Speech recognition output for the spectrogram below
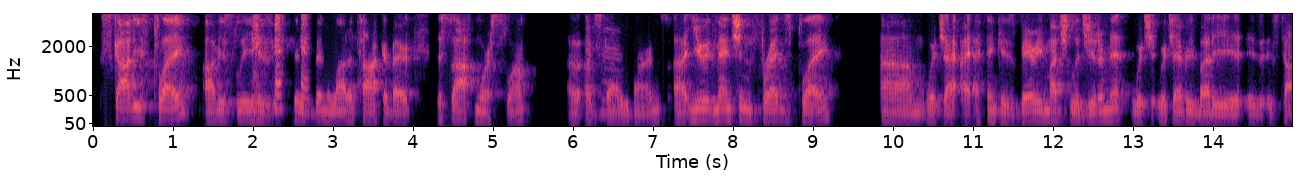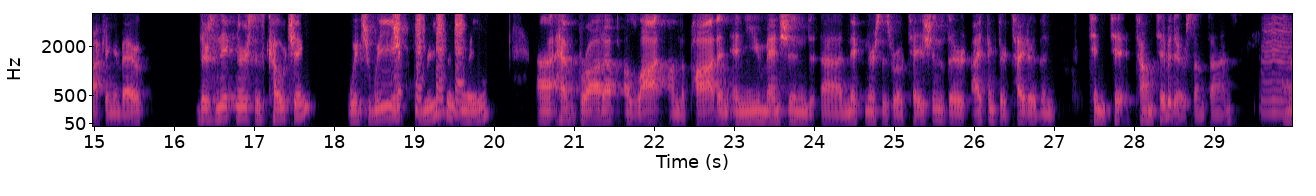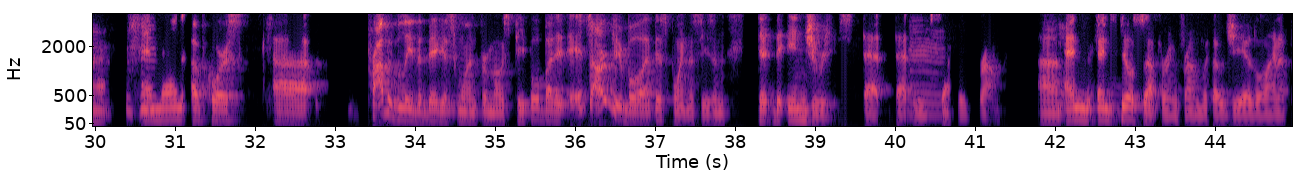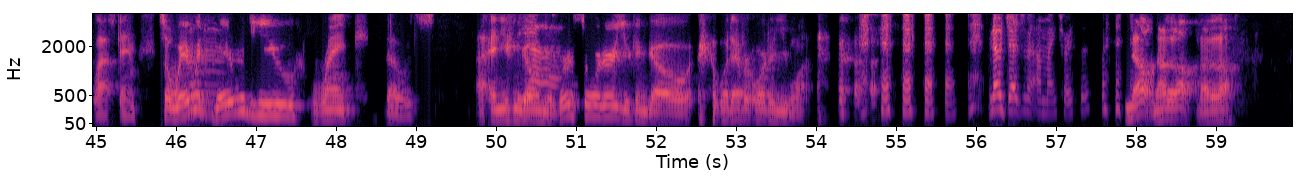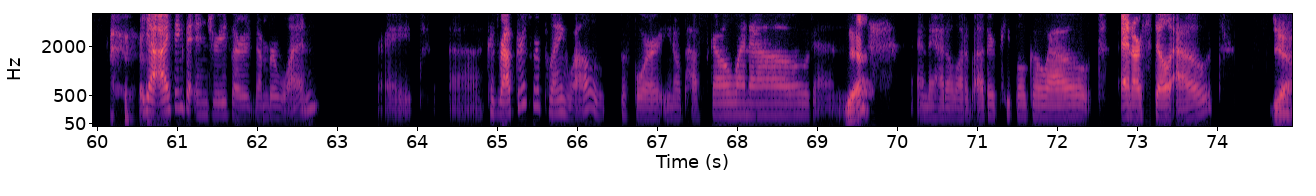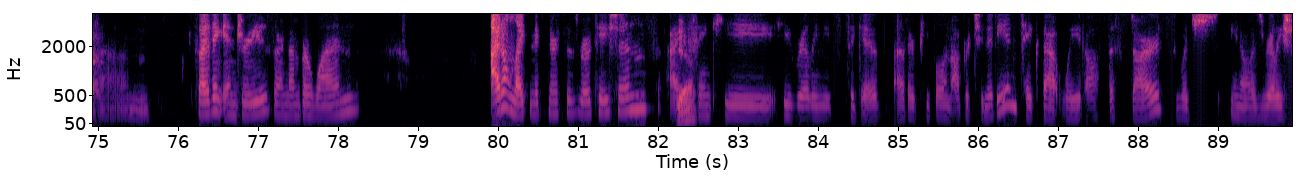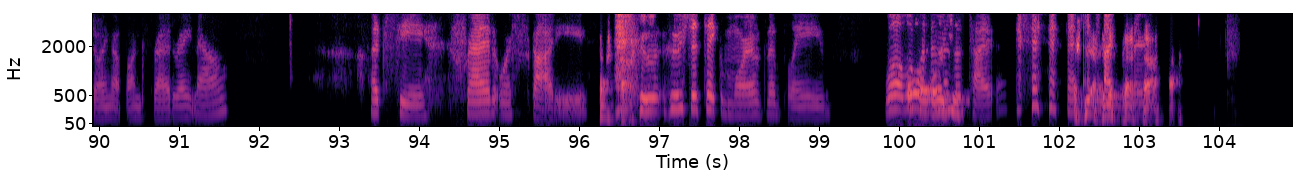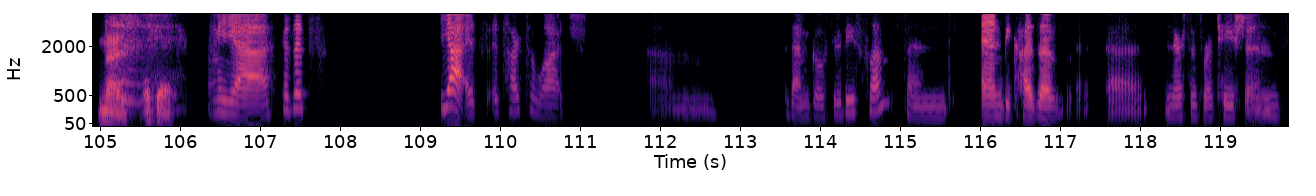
Scottie's play obviously has there's been a lot of talk about the sophomore slump of, of mm-hmm. Scottie Barnes. Uh, you had mentioned Fred's play, um, which I, I, think is very much legitimate, which which everybody is is talking about. There's Nick Nurse's coaching, which we recently uh, have brought up a lot on the pod, and and you mentioned uh, Nick Nurse's rotations. They're I think they're tighter than Tim, T- Tom Thibodeau sometimes. Mm. Uh, and then of course uh, probably the biggest one for most people, but it, it's arguable at this point in the season the, the injuries that that mm. we've suffered from. Um, yeah, and and still suffering from with OG out of the lineup last game. So where would mm-hmm. where would you rank those? Uh, and you can go yeah. in reverse order. You can go whatever order you want. no judgment on my choices. no, not at all. Not at all. yeah, I think the injuries are number one right? Because uh, Raptors were playing well before, you know, Pascal went out and yeah, and they had a lot of other people go out and are still out. Yeah. Um, so I think injuries are number one. I don't like Nick Nurse's rotations. I yeah. think he he really needs to give other people an opportunity and take that weight off the stars, which you know is really showing up on Fred right now. Let's see, Fred or Scottie, who who should take more of the blame? Well, we'll put them as just... a tie. yeah. nice. Okay. Yeah, because it's yeah, it's it's hard to watch um, them go through these slumps and and because of uh, nurses rotations,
